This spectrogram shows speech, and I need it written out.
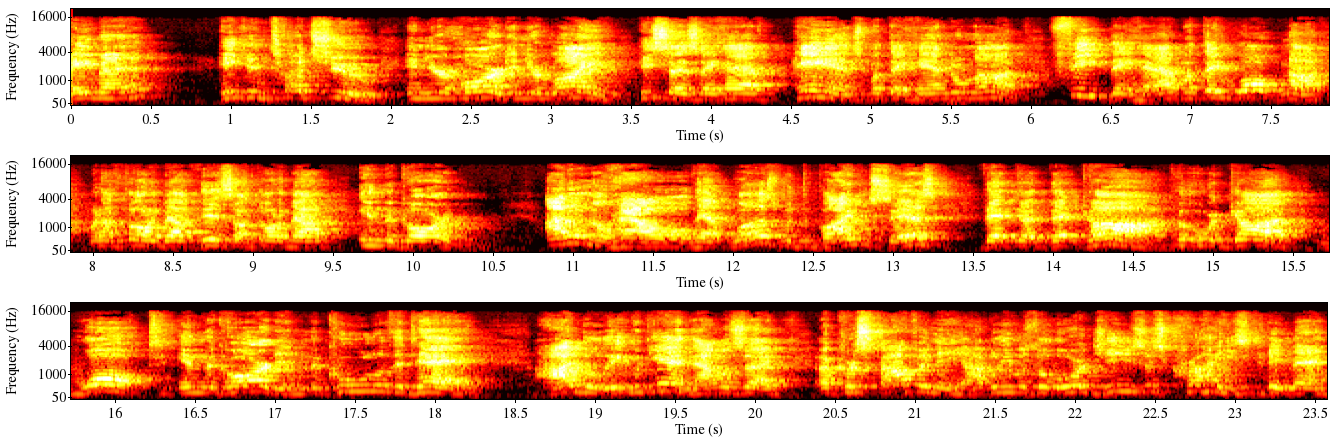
Amen. He can touch you in your heart, in your life. He says they have hands, but they handle not. Feet they have, but they walk not. When I thought about this, I thought about in the garden. I don't know how all that was, but the Bible says that, that, that God, Lord God, walked in the garden in the cool of the day. I believe, again, that was a, a Christophany. I believe it was the Lord Jesus Christ, amen,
